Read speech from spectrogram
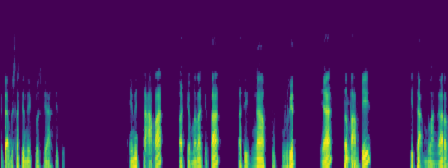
tidak bisa dinegosiasi. Tidak. Ini cara bagaimana kita tadi ngabuburit ya, tetapi tidak melanggar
